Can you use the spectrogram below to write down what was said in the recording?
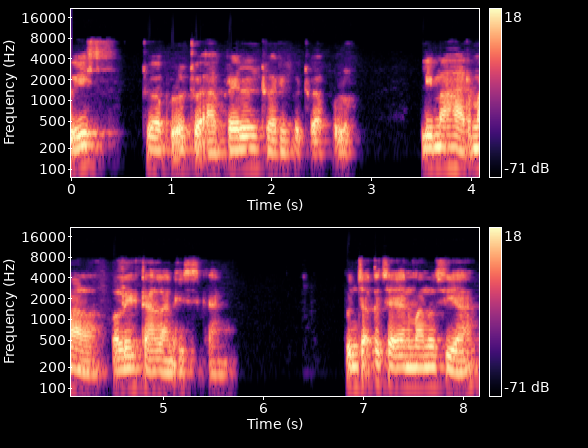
Wis 22 April 2020 Lima Harmal oleh Dahlan Iskan Puncak kejayaan manusia,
